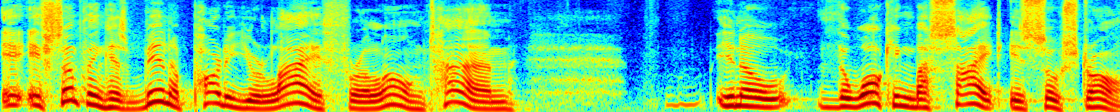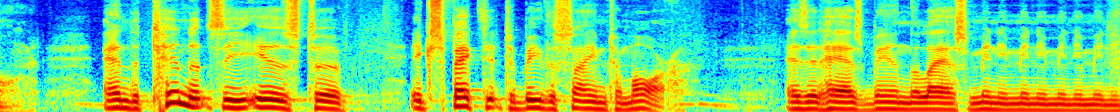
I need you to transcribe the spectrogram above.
if something has been a part of your life for a long time, you know, the walking by sight is so strong, and the tendency is to expect it to be the same tomorrow as it has been the last many, many, many, many,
